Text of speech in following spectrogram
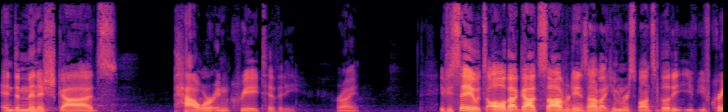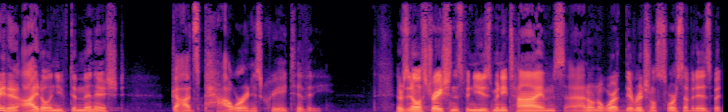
and diminish God's power and creativity, right? if you say it's all about God's sovereignty and it's not about human responsibility, you've, you've created an idol and you've diminished God's power and his creativity. There's an illustration that's been used many times. I don't know what the original source of it is, but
